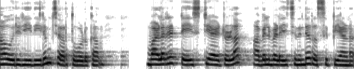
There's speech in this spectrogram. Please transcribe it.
ആ ഒരു രീതിയിലും ചേർത്ത് കൊടുക്കാം. വളരെ ടേസ്റ്റി ആയിട്ടുള്ള അവൽ വിളയിച്ചതിന്റെ റെസിപ്പിയാണ്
